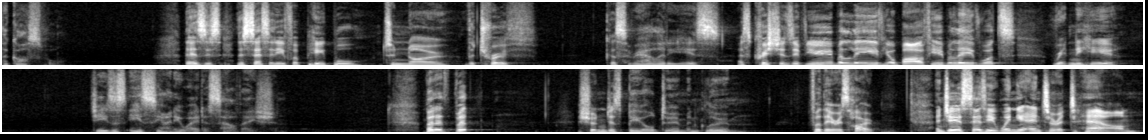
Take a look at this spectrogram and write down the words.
the gospel. There's this necessity for people to know the truth. Because the reality is, as Christians, if you believe your Bible, if you believe what's written here, Jesus is the only way to salvation. But it, but shouldn't just be all doom and gloom, for there is hope. And Jesus says here, when you enter a town,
